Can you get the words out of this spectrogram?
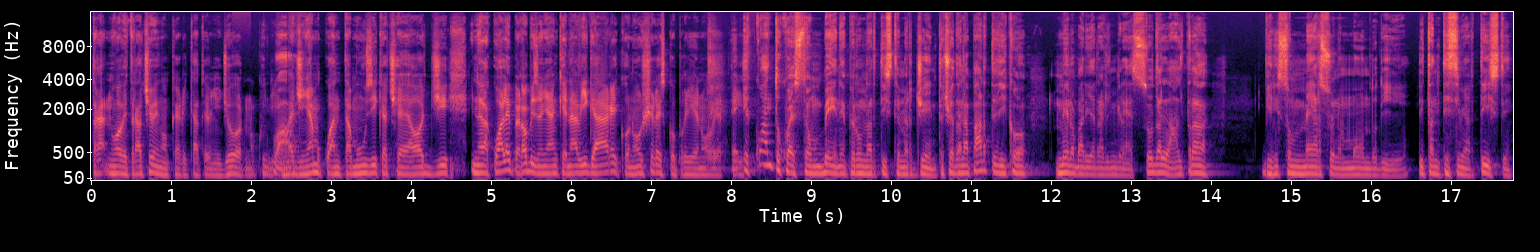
tra, nuove tracce vengono caricate ogni giorno. Quindi wow. immaginiamo quanta musica c'è oggi, nella quale però bisogna anche navigare, conoscere e scoprire nuovi artisti. E, e quanto questo è un bene per un artista emergente? Cioè, da una parte dico meno barriera all'ingresso, dall'altra vieni sommerso in un mondo di, di tantissimi artisti.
